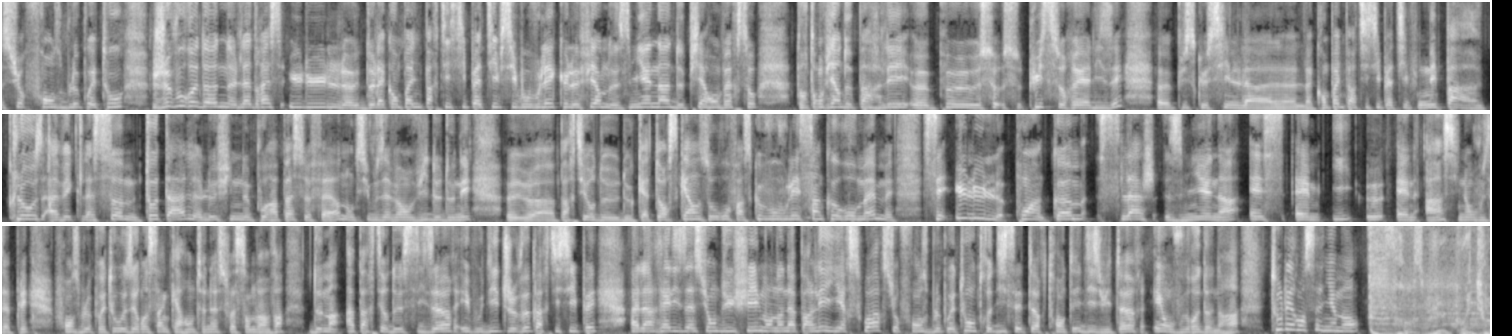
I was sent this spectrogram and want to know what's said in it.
Sur France Bleu Poitou. Je vous redonne l'adresse Ulule de la campagne participative si vous voulez que le film Zmiena de Pierre Anverso, dont on vient de parler, euh, puisse se réaliser, euh, puisque si la, la campagne participative n'est pas close avec la somme totale, le film ne pourra pas se faire. Donc si vous avez envie de donner euh, à partir de, de 14, 15 euros, enfin ce que vous voulez, 5 euros même, c'est ulule.com slash Zmiena, S-M-I-E-N-A. Sinon, vous appelez France Bleu Poitou au 05 49 60 20 20 demain à partir de 6 heures et vous dites je veux participer à la réalisation du film. On en a parlé hier soir sur France Bleu Poitou entre 17h30 et 18h et on vous redonnera tous les renseignements. France Bleu Poitou.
